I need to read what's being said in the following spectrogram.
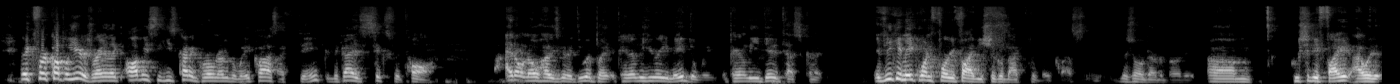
like, for a couple years, right? Like, obviously, he's kind of grown out of the weight class, I think. The guy is six foot tall. I don't know how he's going to do it, but apparently he already made the weight. Apparently he did a test cut. If he can make 145, he should go back to the weight class. There's no doubt about it. Um, who should he fight? I would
